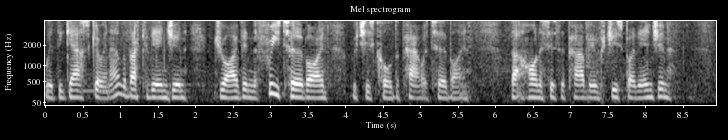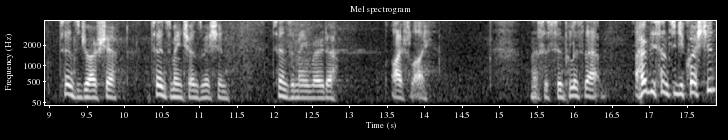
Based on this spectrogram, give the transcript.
with the gas going out the back of the engine, driving the free turbine, which is called the power turbine. That harnesses the power being produced by the engine, turns the drive shaft, turns the main transmission, turns the main rotor, I fly. And that's as simple as that. I hope this answered your question.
